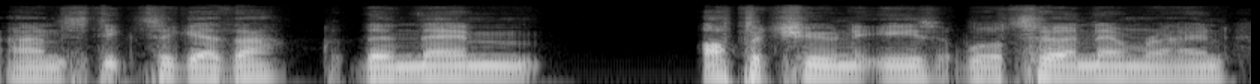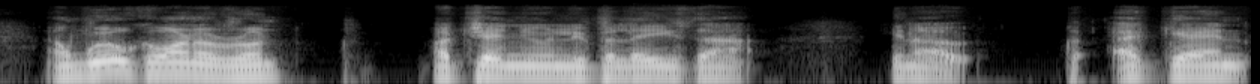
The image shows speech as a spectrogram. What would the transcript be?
and stick together, then them opportunities, will turn them round and we'll go on a run. I genuinely believe that. You know, again,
